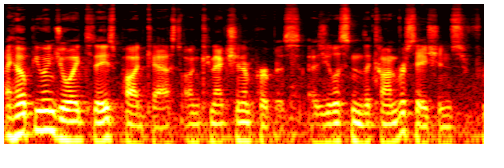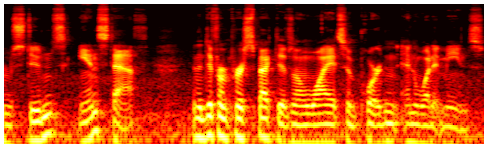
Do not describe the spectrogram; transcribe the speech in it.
I hope you enjoyed today's podcast on connection and purpose as you listen to the conversations from students and staff and the different perspectives on why it's important and what it means.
